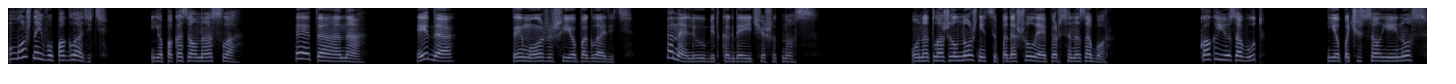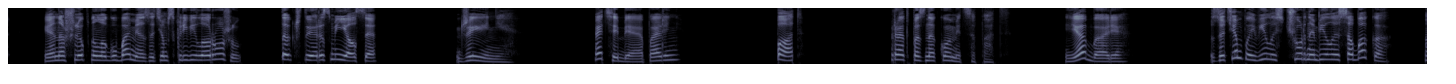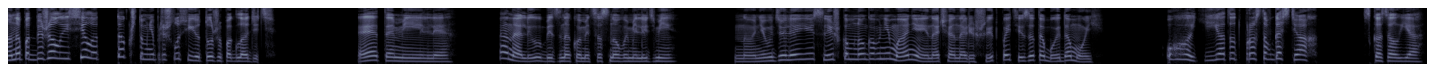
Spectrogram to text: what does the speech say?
«Можно его погладить?» Я показал на осла. «Это она. И да, ты можешь ее погладить. Она любит, когда ей чешут нос». Он отложил ножницы, подошел и оперся на забор. «Как ее зовут?» Я почесал ей нос, и она шлепнула губами, а затем скривила рожу, так что я рассмеялся. «Джинни», «А тебя, парень?» «Пат». «Рад познакомиться, Пат. Я Барри». Затем появилась черно белая собака. Она подбежала и села так, что мне пришлось ее тоже погладить. «Это Милли. Она любит знакомиться с новыми людьми. Но не уделяй ей слишком много внимания, иначе она решит пойти за тобой домой». «Ой, я тут просто в гостях», — сказал я.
